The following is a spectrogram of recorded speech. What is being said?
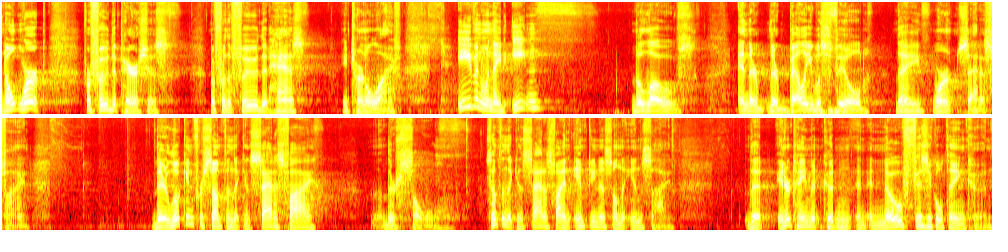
don't work for food that perishes but for the food that has eternal life. Even when they'd eaten the loaves and their, their belly was filled, they weren't satisfied. They're looking for something that can satisfy uh, their soul, something that can satisfy an emptiness on the inside that entertainment couldn't and, and no physical thing could.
